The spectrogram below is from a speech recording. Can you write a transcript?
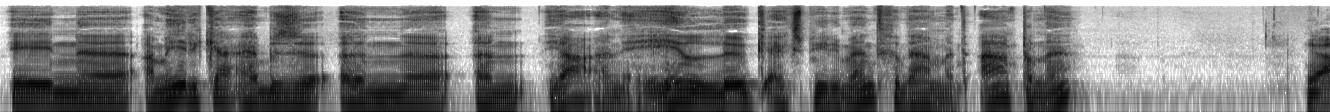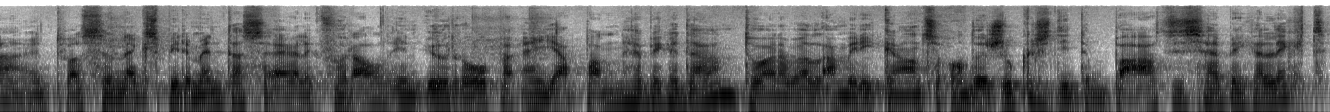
In eh, Amerika hebben ze een, een, ja, een heel leuk experiment gedaan met apen, hè? Ja, het was een experiment dat ze eigenlijk vooral in Europa en Japan hebben gedaan. Het waren wel Amerikaanse onderzoekers die de basis hebben gelegd.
